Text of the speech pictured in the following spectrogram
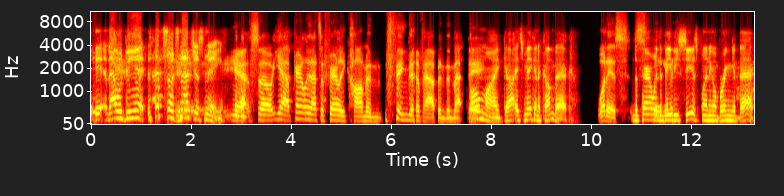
yeah, that would be it. so it's not just me. yeah. So yeah, apparently that's a fairly common thing to have happened in that day. Oh my god, it's making a comeback. What is? Apparently, the Spitting Image? BBC is planning on bringing it back.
